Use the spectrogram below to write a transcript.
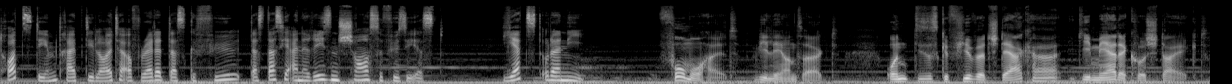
Trotzdem treibt die Leute auf Reddit das Gefühl, dass das hier eine Riesenchance für sie ist. Jetzt oder nie. FOMO halt, wie Leon sagt. Und dieses Gefühl wird stärker, je mehr der Kurs steigt.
